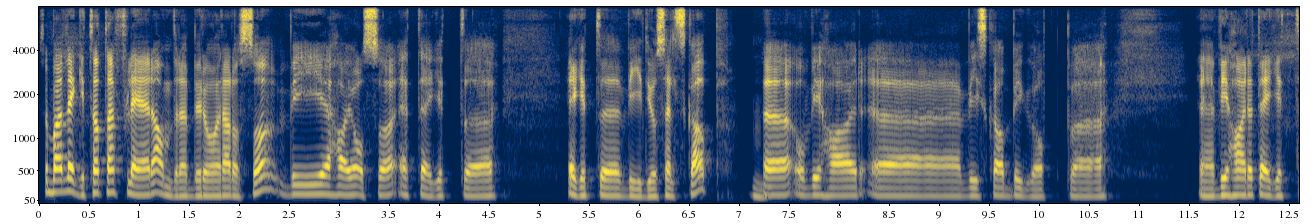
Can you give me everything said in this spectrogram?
Så bare legge til at det er flere andre byråer her også. Vi har jo også et eget, eh, eget eh, videoselskap. Mm. Eh, og vi har eh, Vi skal bygge opp vi har et eget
